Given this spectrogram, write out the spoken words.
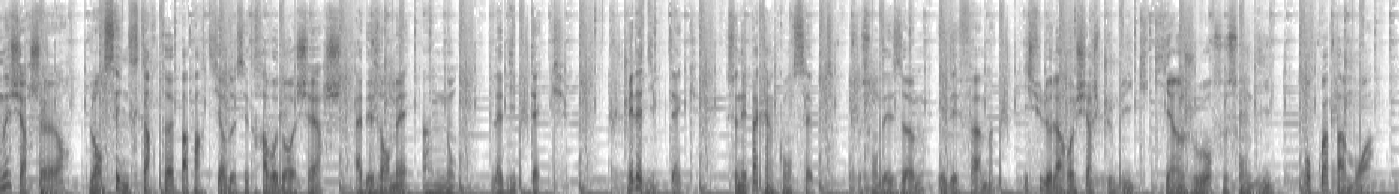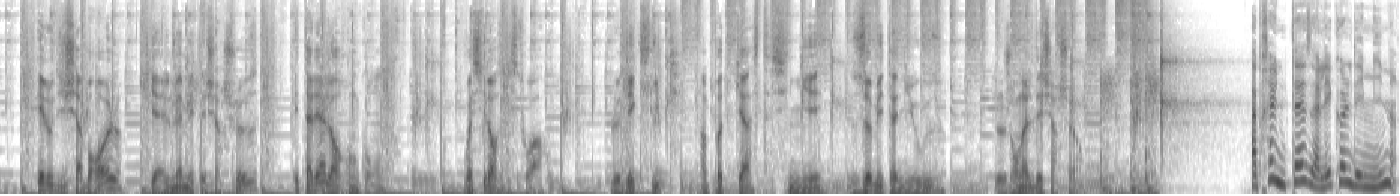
On est chercheur, lancer une start-up à partir de ses travaux de recherche a désormais un nom, la Deep Tech. Mais la Deep Tech, ce n'est pas qu'un concept, ce sont des hommes et des femmes issus de la recherche publique qui un jour se sont dit pourquoi pas moi? Elodie Chabrol, qui a elle-même été chercheuse, est allée à leur rencontre. Voici leurs histoires. Le déclic, un podcast signé The Meta News, le journal des chercheurs. Après une thèse à l'école des mines,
